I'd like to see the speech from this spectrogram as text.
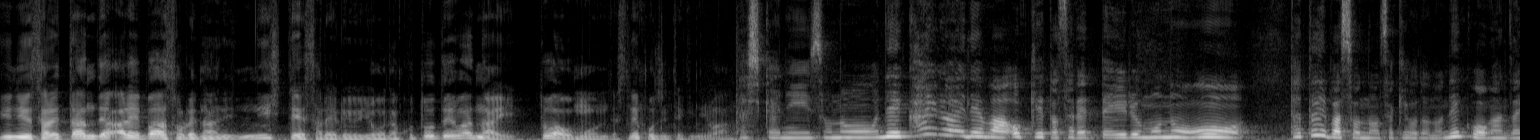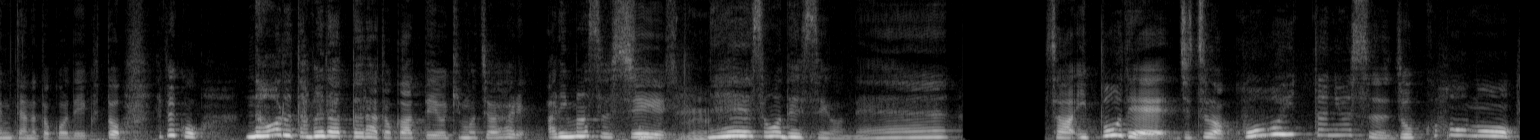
輸入されたんであればそれなりに否定されるようなことではないとは思うんですね個人的には。確かにその、ね、海外では OK とされているものを例えばその先ほどの、ね、抗がん剤みたいなところでいくとやっぱりこう治るためだったらとかっていう気持ちはやはりありますしそうね。ねそうですよね。さあ一方で実はこういったニュース続報も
